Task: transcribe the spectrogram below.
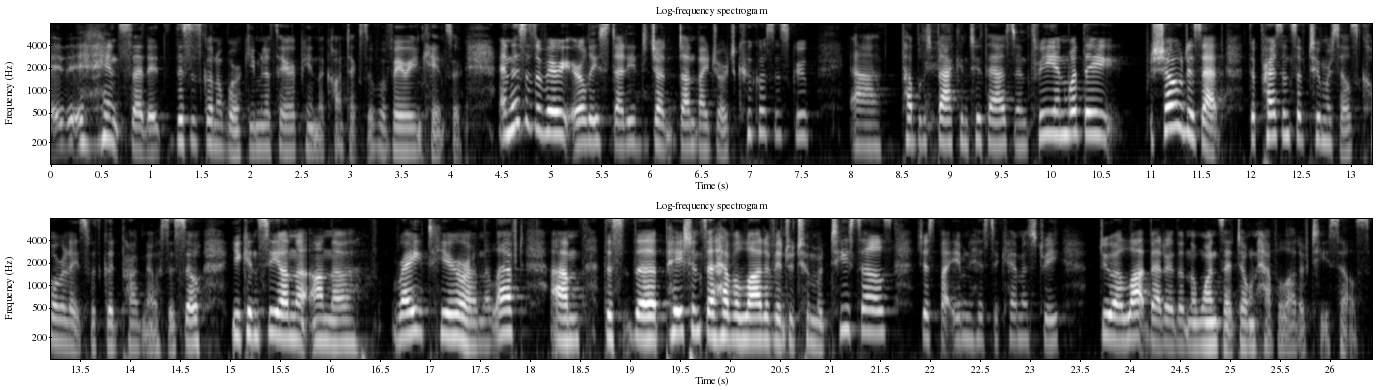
it, it, hints that it, this is going to work, immunotherapy in the context of ovarian cancer. And this is a very early study done by George Coukos' group, uh, published back in 2003. And what they showed is that the presence of tumor cells correlates with good prognosis. So you can see on the on the right here or on the left, um, this, the patients that have a lot of intratumor T cells, just by immunohistochemistry, do a lot better than the ones that don't have a lot of T cells.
